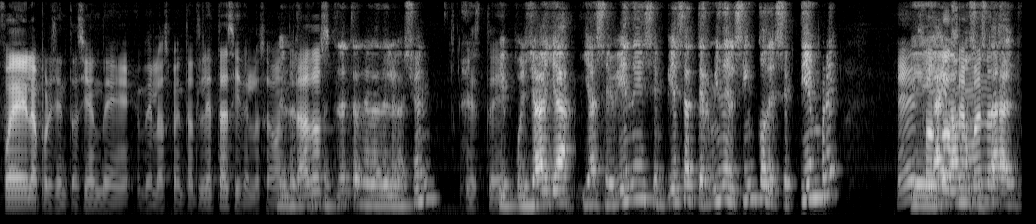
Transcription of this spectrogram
fue la presentación de, los pentatletas y de los abanderados. De los de la delegación. Este... Y pues ya, ya, ya se viene, se empieza, termina el 5 de septiembre. Eh, son dos semanas.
